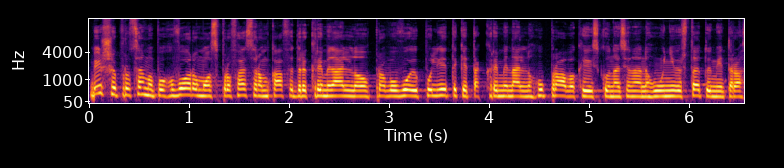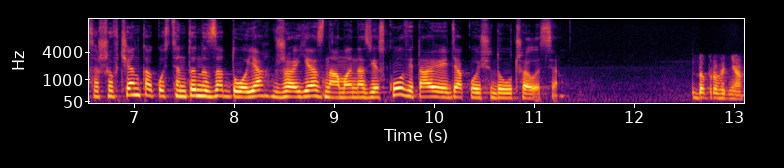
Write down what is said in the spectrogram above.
Більше про це ми поговоримо з професором кафедри кримінально-правової політики та кримінального права Київського національного університету імені Тараса Шевченка. Костянтин Задоя вже є з нами на зв'язку. Вітаю і дякую, що долучилися. Доброго дня.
